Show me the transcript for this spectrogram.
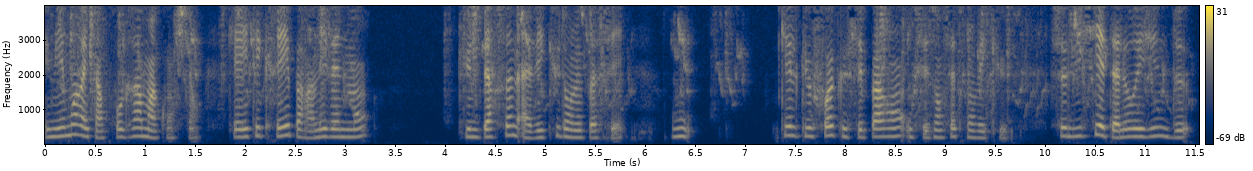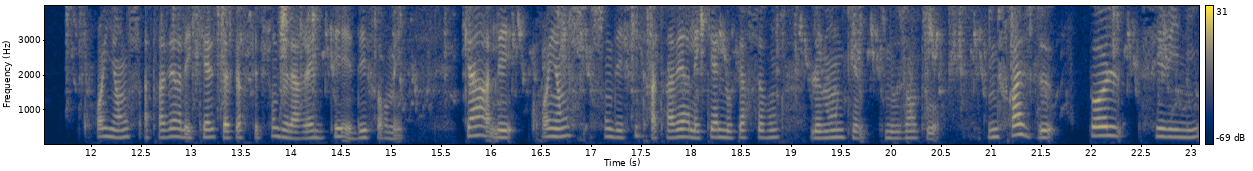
Une mémoire est un programme inconscient qui a été créé par un événement qu'une personne a vécu dans le passé, ou quelquefois que ses parents ou ses ancêtres ont vécu. Celui-ci est à l'origine de croyances à travers lesquelles sa perception de la réalité est déformée. Car les croyances sont des filtres à travers lesquels nous percevons le monde qui, nous entoure. Une phrase de Paul Ferrini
